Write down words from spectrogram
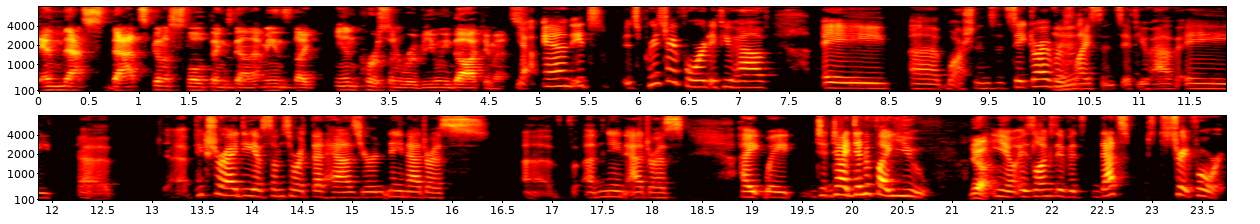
And that's that's gonna slow things down. That means like in person reviewing documents. yeah and it's it's pretty straightforward if you have a uh, washington state driver's Mhm. license if you have a, uh, a picture id of some sort that has your name address uh, uh, name address height weight to, to identify you Yeah. you know as long as if it's that's straightforward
